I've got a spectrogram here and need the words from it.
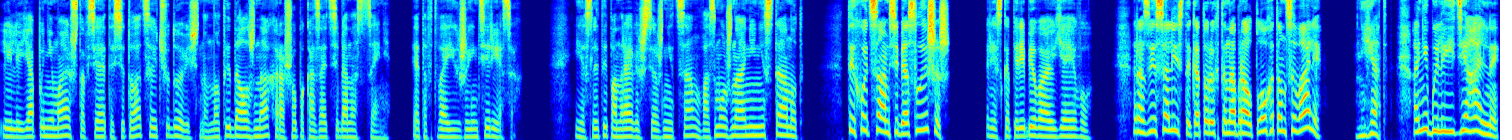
«Лили, я понимаю, что вся эта ситуация чудовищна, но ты должна хорошо показать себя на сцене. Это в твоих же интересах. Если ты понравишься жнецам, возможно, они не станут... Ты хоть сам себя слышишь?» Резко перебиваю я его. «Разве солисты, которых ты набрал, плохо танцевали? Нет, они были идеальны.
